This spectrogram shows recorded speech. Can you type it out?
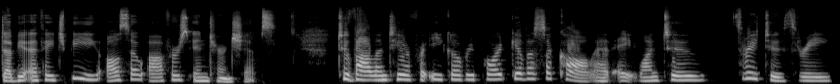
WFHB also offers internships. To volunteer for Eco Report, give us a call at 812 323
